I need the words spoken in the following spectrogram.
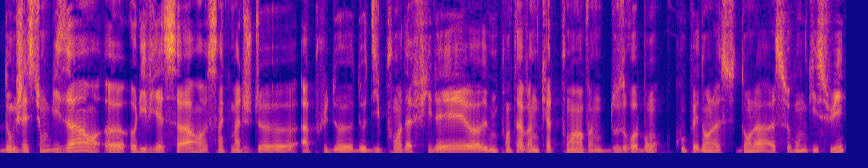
Donc gestion bizarre. Euh, Olivier Sarr, 5 matchs de, à plus de, de 10 points d'affilée, euh, une pointe à 24 points, 12 rebonds, coupé dans la, dans la seconde qui suit.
